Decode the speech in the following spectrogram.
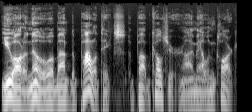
You ought to know about the politics of pop culture. I'm Alan Clark.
